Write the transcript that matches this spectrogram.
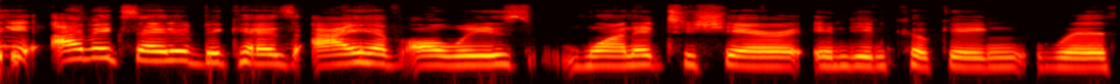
See, I'm excited because I have always wanted to share Indian cooking with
